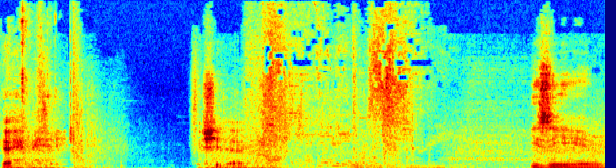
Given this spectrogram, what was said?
Okay. She dead. Easy aim.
